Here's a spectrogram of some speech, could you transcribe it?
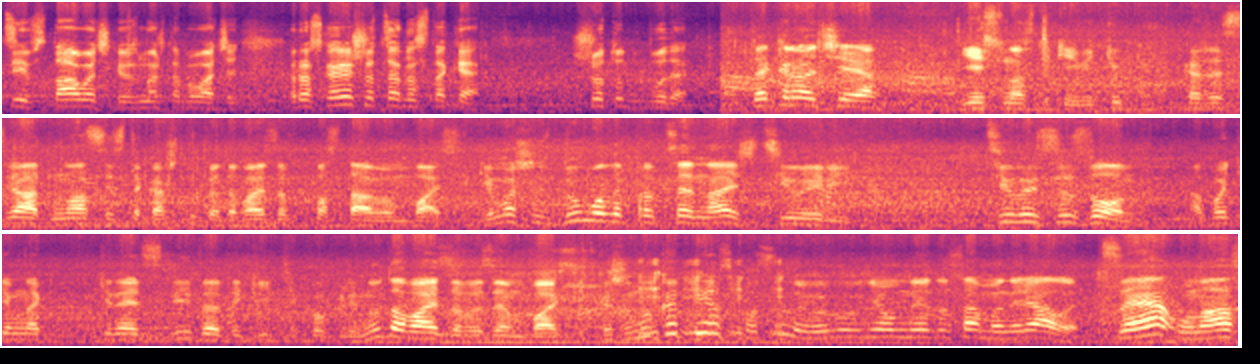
ці вставочки, ви зможете побачити. Розкажи, що це у нас таке. Що тут буде? Та коротше, є у нас такий Вітюк. Каже, свят, у нас є така штука, давай поставимо басик. І ми щось думали про це, знаєш, цілий рік, цілий сезон. А потім на кінець літа такі, типу, блін, ну давай завеземо басик. Каже, ну капець, пацани, ми в ньому не те саме ниряли. Це у нас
